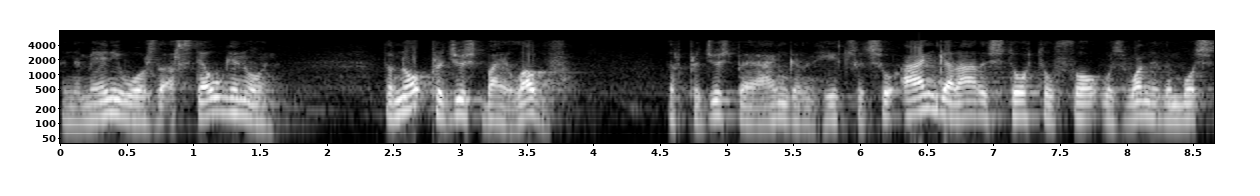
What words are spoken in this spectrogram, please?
and the many wars that are still going on, they're not produced by love, they're produced by anger and hatred. So, anger, Aristotle thought, was one of the most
